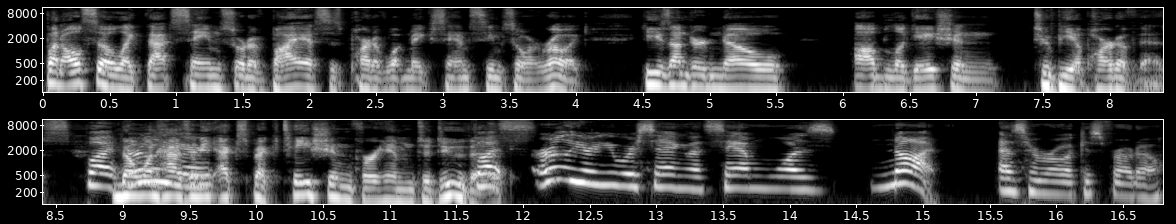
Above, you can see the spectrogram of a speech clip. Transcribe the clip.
but also like that same sort of bias is part of what makes Sam seem so heroic. He's under no obligation to be a part of this. But No one has any expectation for him to do this. But earlier you were saying that Sam was not as heroic as Frodo.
